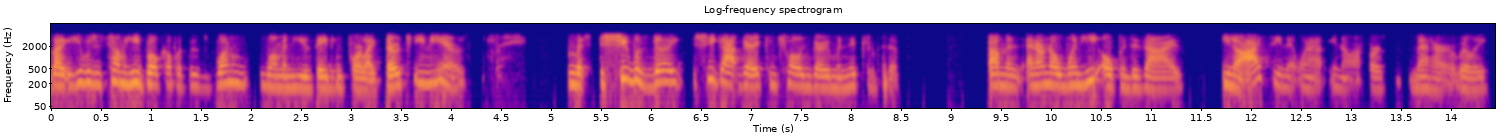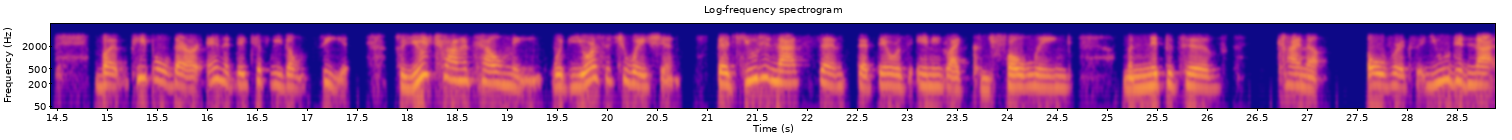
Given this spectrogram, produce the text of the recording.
like he was just telling me he broke up with this one woman he was dating for like 13 years. But she was very she got very controlling very manipulative. Um and, and i don't know when he opened his eyes. You know i seen it when i you know i first met her really. But people that are in it they typically don't see it. So you're trying to tell me with your situation that you did not sense that there was any like controlling manipulative kind of over you did not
